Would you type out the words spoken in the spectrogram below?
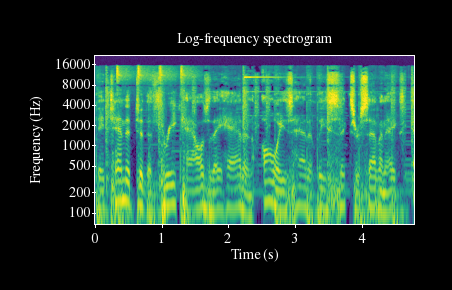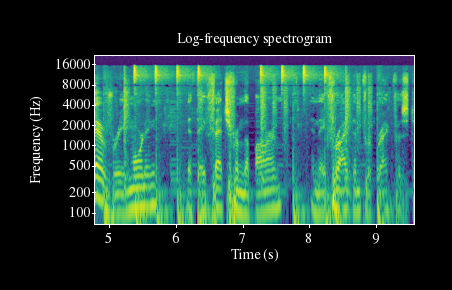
They tended to the three cows they had and always had at least six or seven eggs every morning that they fetched from the barn and they fried them for breakfast.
